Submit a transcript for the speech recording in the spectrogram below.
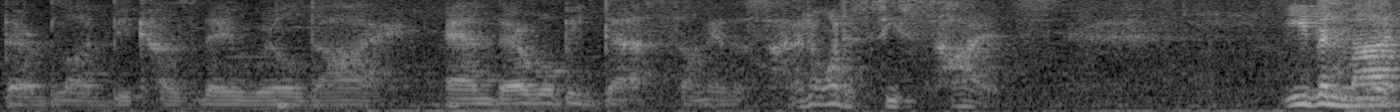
their blood because they will die. And there will be deaths on the other side. I don't want to see sides. Even my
